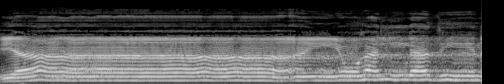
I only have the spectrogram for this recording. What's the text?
يا أيها الذين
